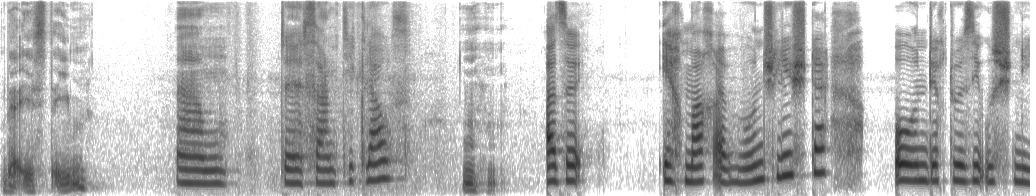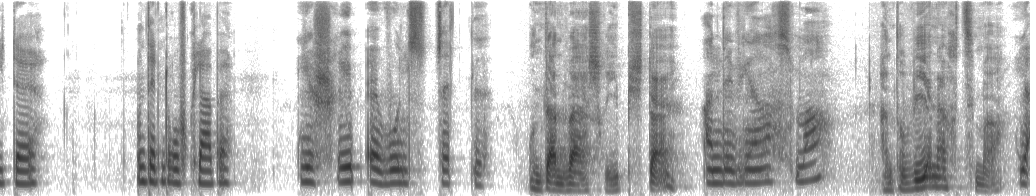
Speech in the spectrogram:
Wer ist ihm? ähm, der Santi Claus. Also ich mache eine Wunschliste und ich tue sie ausschneiden und dann draufkleben. Ich schreibe einen Wunschzettel Und dann wer schreibst du den? An den Weihnachtsmann. An der Weihnachtsmann? Ja.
